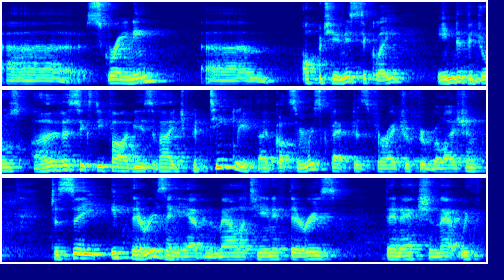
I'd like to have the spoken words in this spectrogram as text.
uh, screening um, opportunistically individuals over 65 years of age, particularly if they've got some risk factors for atrial fibrillation, to see if there is any abnormality and if there is, then action that with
